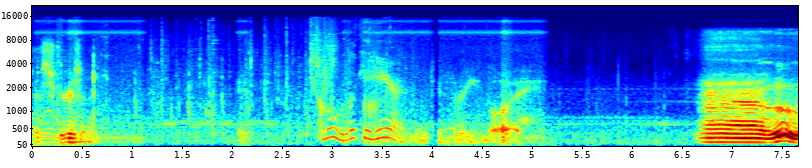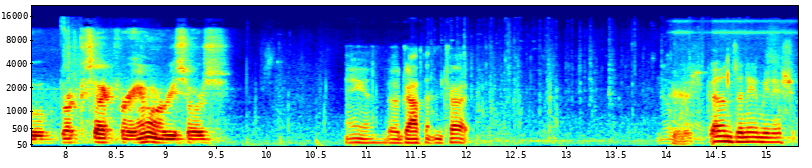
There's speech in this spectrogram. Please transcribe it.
There's screws in it. Oh, looky here. One, two, three, boy. Uh, ooh, rucksack for ammo resource. Uh, there you go. Go drop it in the truck. No There's way. guns and ammunition.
